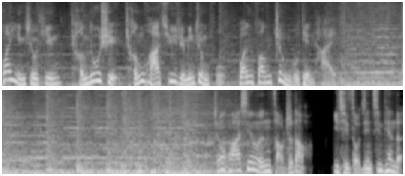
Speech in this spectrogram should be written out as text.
欢迎收听成都市成华区人民政府官方政务电台《成华新闻早知道》，一起走进今天的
